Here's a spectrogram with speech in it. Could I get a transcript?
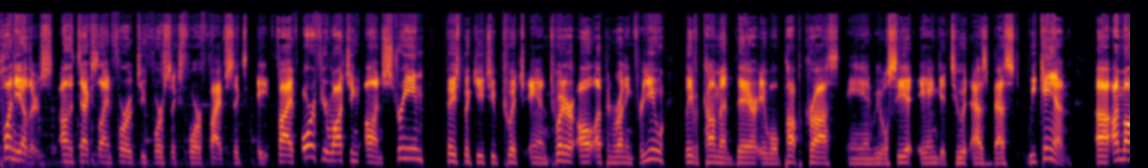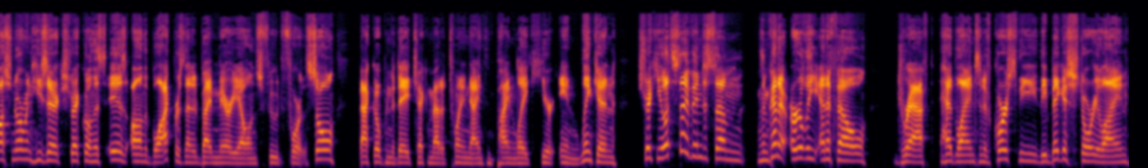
plenty others on the text line 402 464 5685. Or if you're watching on stream, Facebook, YouTube, Twitch, and Twitter, all up and running for you. Leave a comment there. It will pop across and we will see it and get to it as best we can. Uh, I'm Austin Norman. He's Eric Strickle, and this is On the Block presented by Mary Ellen's Food for the Soul. Back open today. Check them out at 29th and Pine Lake here in Lincoln. Stricky, let's dive into some some kind of early NFL draft headlines. And of course, the the biggest storyline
